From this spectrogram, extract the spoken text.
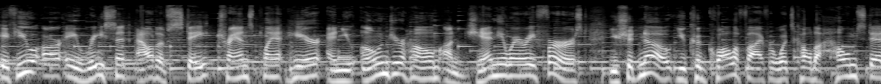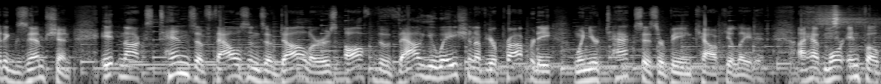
If you are a recent out of state transplant here and you owned your home on January 1st, you should know you could qualify for what's called a homestead exemption. It knocks tens of thousands of dollars off the valuation of your property when your taxes are being calculated. I have more info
